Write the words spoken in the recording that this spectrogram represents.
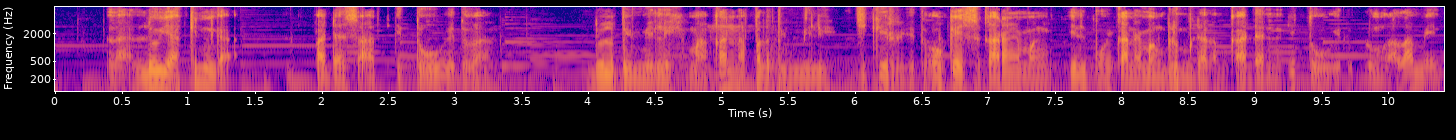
lah lu yakin nggak pada saat itu gitu kan lu lebih milih makan apa lebih milih zikir gitu. Oke sekarang emang ilmunya kan emang belum dalam keadaan itu gitu belum ngalamin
